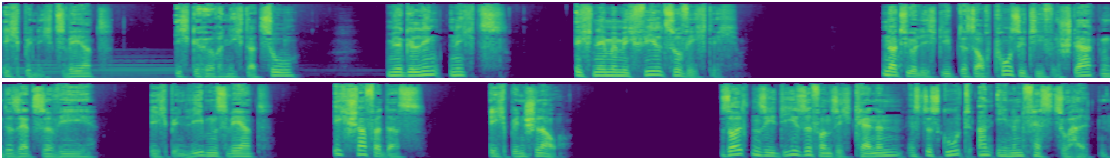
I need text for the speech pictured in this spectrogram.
Ich bin nichts wert, ich gehöre nicht dazu, mir gelingt nichts, ich nehme mich viel zu wichtig. Natürlich gibt es auch positive, stärkende Sätze wie Ich bin liebenswert, ich schaffe das, ich bin schlau. Sollten Sie diese von sich kennen, ist es gut, an ihnen festzuhalten.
